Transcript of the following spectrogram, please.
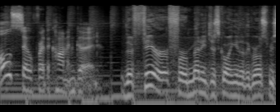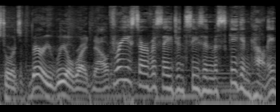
also for the common good. The fear for many just going into the grocery store is very real right now. Three service agencies in Muskegon County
